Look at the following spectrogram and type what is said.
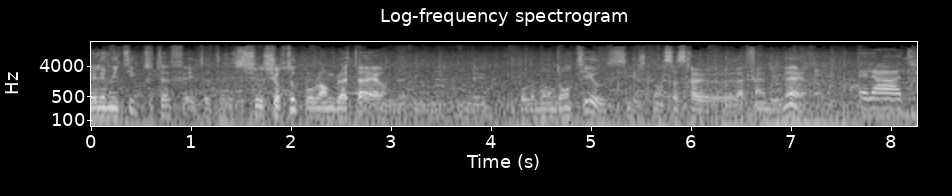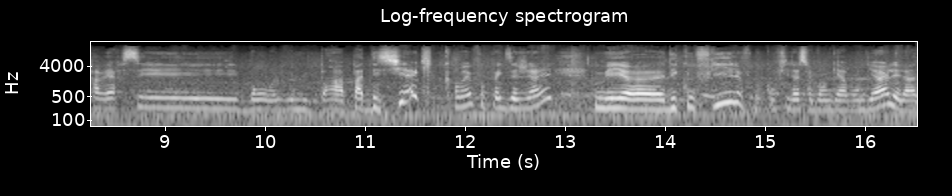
Et les mythiques, tout à fait. Surtout pour l'Angleterre, mais, pour le monde entier aussi. Je pense que ça serait euh, la fin d'une ère. Elle a traversé, bon, pas, pas, des siècles quand même, faut pas exagérer, mais euh, des conflits, le conflit de la Seconde Guerre mondiale. Elle a,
